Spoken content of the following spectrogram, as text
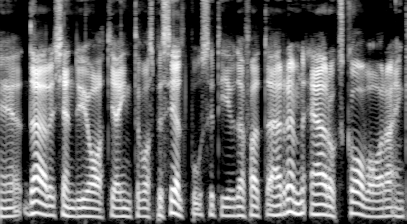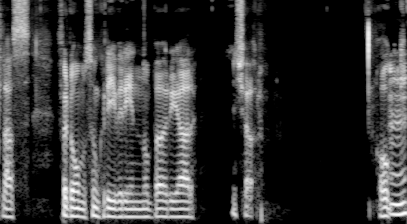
eh, där kände jag att jag inte var speciellt positiv därför att RM är och ska vara en klass för de som kliver in och börjar köra. Och mm.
